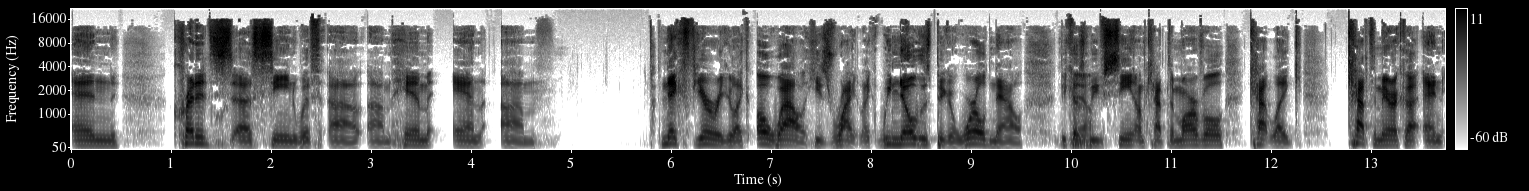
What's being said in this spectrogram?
end credits uh, scene with uh, um, him and um, Nick Fury, you're like, oh wow, he's right. Like we know this bigger world now because Yeah. we've seen on Captain Marvel, Cap like Captain America, and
